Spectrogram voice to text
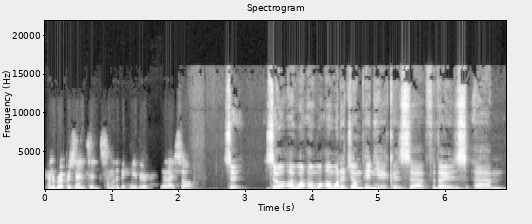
kind of represented some of the behavior that I saw. So, so I want I, I want to jump in here because uh, for those um,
